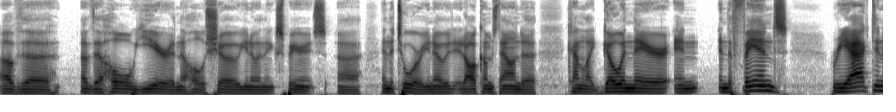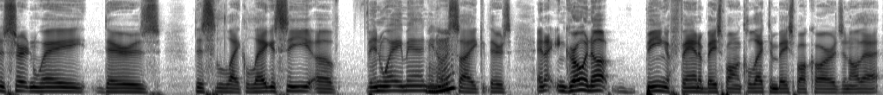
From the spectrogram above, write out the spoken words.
of the of the whole year and the whole show, you know, and the experience uh, and the tour. You know, it, it all comes down to kind of like going there and and the fans react in a certain way. There's this like legacy of Fenway, man. You know, Mhm. it's like there's and, and growing up being a fan of baseball and collecting baseball cards and all that,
